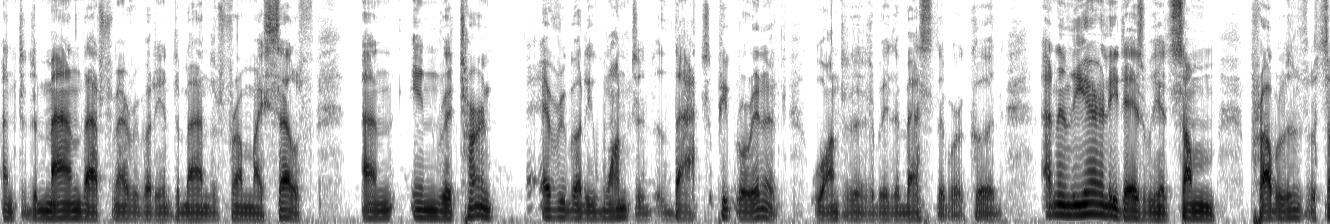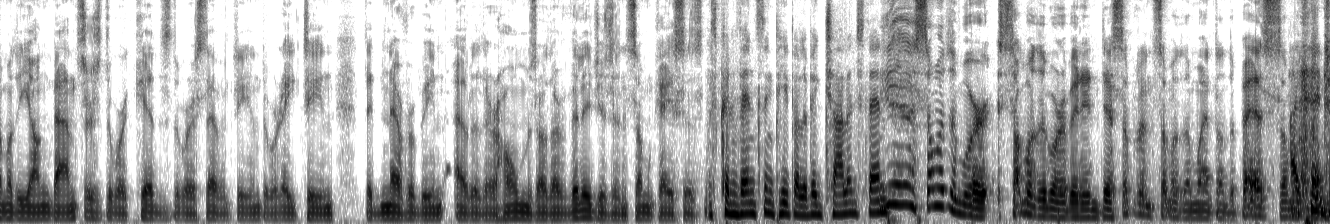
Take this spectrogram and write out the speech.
and to demand that from everybody and demand it from myself, and in return. Everybody wanted that. People who were in it wanted it to be the best they were could. And in the early days, we had some problems with some of the young dancers. There were kids, there were 17, there were 18. They'd never been out of their homes or their villages in some cases. Was convincing people a big challenge then? Yeah, some of them were some of them were a bit indisciplined. Some of them went on the piss. Some I of can't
